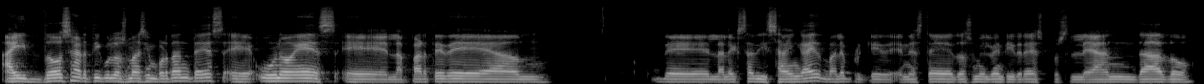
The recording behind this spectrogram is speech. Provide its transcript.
Hay dos artículos más importantes. Eh, uno es eh, la parte de, la Alexa Design Guide, ¿vale? Porque en este 2023 pues, le han dado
